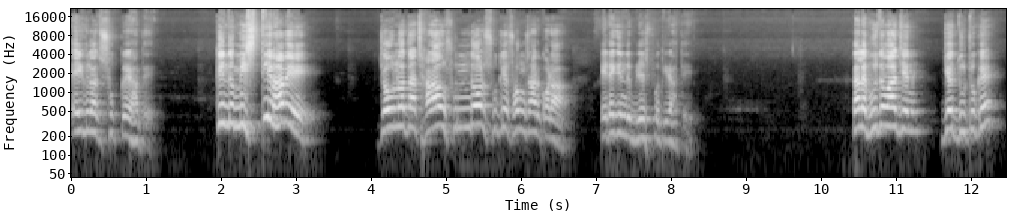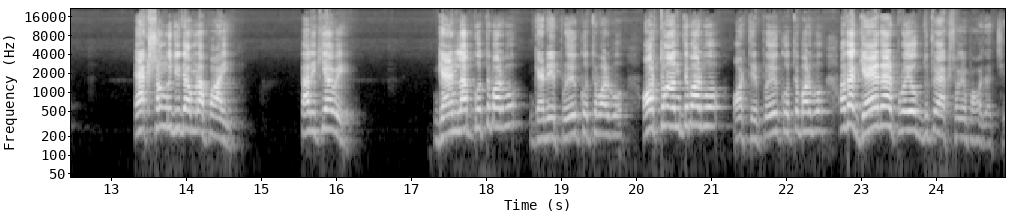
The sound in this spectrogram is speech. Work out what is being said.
এইগুলো শুক্রের হাতে। কিন্তু মিষ্টিভাবে যৌনতা ছাড়াও সুন্দর সুখে সংসার করা, এটা কিন্তু বৃহস্পতির হাতে। তাহলে বুঝতে পারছেন যে দুটোকে একসঙ্গে যদি আমরা পাই, তাহলে কী হবে? জ্ঞান লাভ করতে পারব, জ্ঞানের প্রয়োগ করতে পারব, অর্থ আনতে পারব, অর্থের প্রয়োগ করতে পারব, অর্থাৎ জ্ঞান আর প্রয়োগ দুটো একসঙ্গে পাওয়া যাচ্ছে।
